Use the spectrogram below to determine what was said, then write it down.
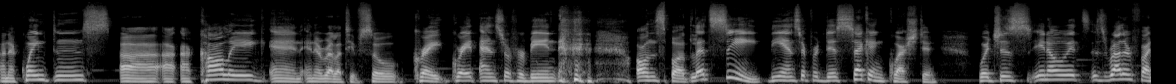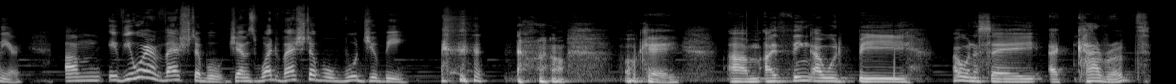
an acquaintance, uh, a, a, colleague, and, and a relative. So great, great answer for being on spot. Let's see the answer for this second question, which is, you know, it's, it's rather funnier. Um, if you were a vegetable, James, what vegetable would you be? okay. Um, I think I would be, I want to say a carrot.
